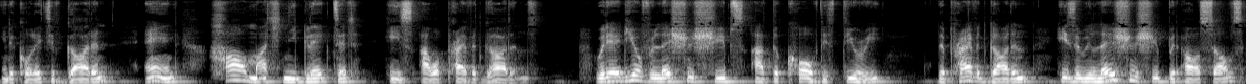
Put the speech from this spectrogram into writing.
in the collective garden and how much neglected is our private gardens. With the idea of relationships at the core of this theory, the private garden is a relationship with ourselves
